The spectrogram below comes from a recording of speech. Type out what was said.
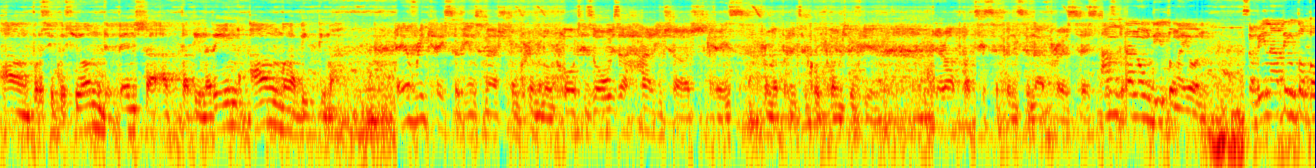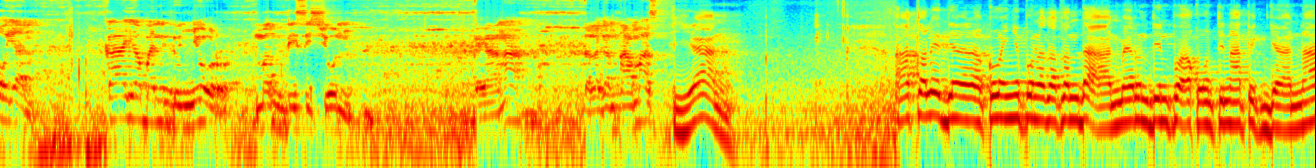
ang prosekusyon, depensa at pati na rin ang mga biktima. Every case at the International Criminal Court is always a highly charged case from a political point of view. There are participants in that process. Ang tanong dito ngayon, sabihin natin totoo yan, kaya ba ni Dunyor magdesisyon? Kaya nga, talagang tama. Yan. Actually, kung inyo po natatandaan, mayroon din po akong tinapik dyan na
